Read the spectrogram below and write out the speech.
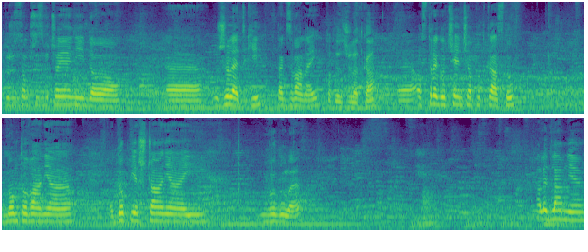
którzy są przyzwyczajeni do żyletki, tak zwanej, Co to jest żyletka? ostrego cięcia podcastów, montowania, dopieszczania i w ogóle. Ale dla mnie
